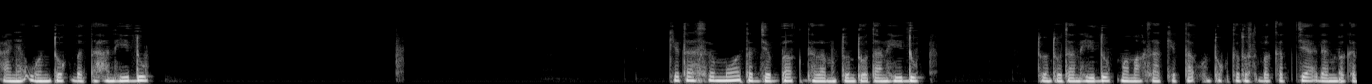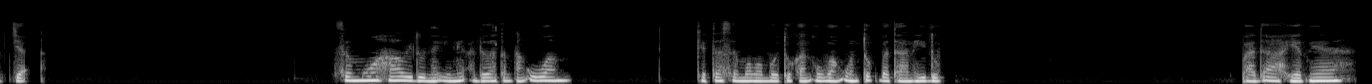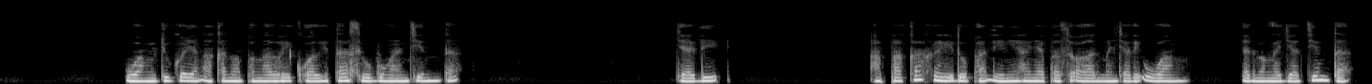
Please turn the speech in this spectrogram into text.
hanya untuk bertahan hidup. Kita semua terjebak dalam tuntutan hidup. Tuntutan hidup memaksa kita untuk terus bekerja dan bekerja. Semua hal di dunia ini adalah tentang uang. Kita semua membutuhkan uang untuk bertahan hidup. Pada akhirnya, uang juga yang akan mempengaruhi kualitas hubungan cinta. Jadi, apakah kehidupan ini hanya persoalan mencari uang dan mengejar cinta?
